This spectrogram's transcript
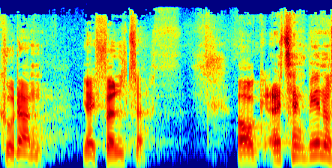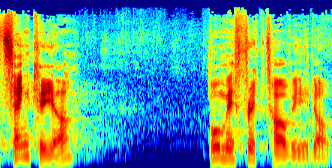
hvordan jeg følte. Og Jeg begynner å tenke ja, Hvor mye frykt har vi i dag?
